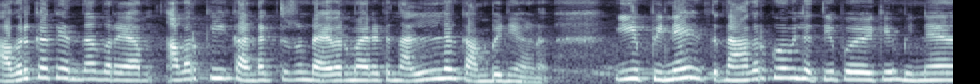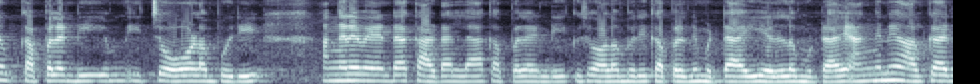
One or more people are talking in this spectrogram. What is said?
അവർക്കൊക്കെ എന്താ പറയുക അവർക്ക് ഈ കണ്ടക്ടറും ഡ്രൈവർമാരായിട്ട് നല്ലൊരു കമ്പനിയാണ്. ഈ പിന്നെ നാഗർകോവിൽ എത്തിയപ്പോഴേക്കും പിന്നെ കപ്പലണ്ടിയും ഈ ചോളം പൊരി അങ്ങനെ വേണ്ട കടല കപ്പലണ്ടി ചോളം പൊരി കപ്പലണ്ടി മിഠായി എള്ളു മിഠായി അങ്ങനെ ആൾക്കാർ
